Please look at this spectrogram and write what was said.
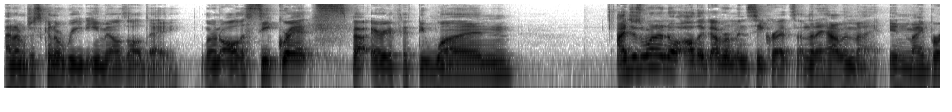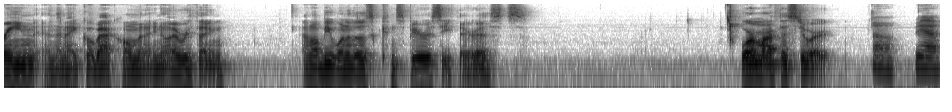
And I'm just gonna read emails all day. Learn all the secrets about Area 51. I just want to know all the government secrets, and then I have in my in my brain, and then I go back home and I know everything. And I'll be one of those conspiracy theorists. Or Martha Stewart. oh, yeah.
